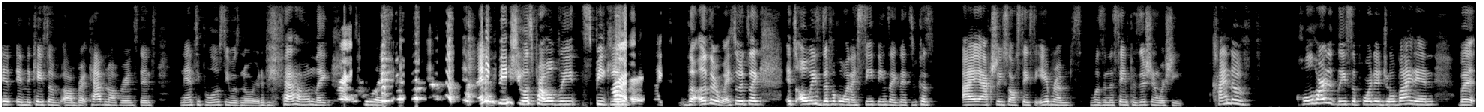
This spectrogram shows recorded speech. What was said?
in, the case of um, Brett Kavanaugh, for instance, Nancy Pelosi was nowhere to be found. Like, so, like anything, she was probably speaking Right. like the other way. So it's like it's always difficult when I see things like this because I actually saw Stacey Abrams was in the same position where she kind of wholeheartedly supported Joe Biden, but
